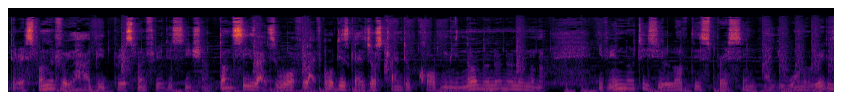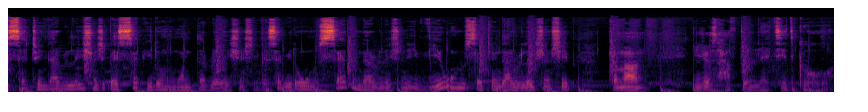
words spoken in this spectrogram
be responsible for your habit, be responsible for your decision. Don't see it as a way of life. Oh, this guy's just trying to cop me. No, no, no, no, no, no, no. If you notice you love this person and you want to really settle in that relationship, except you don't want that relationship, except you don't want to settle in that relationship. If you want to settle in that relationship, come on. You just have to let it go.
